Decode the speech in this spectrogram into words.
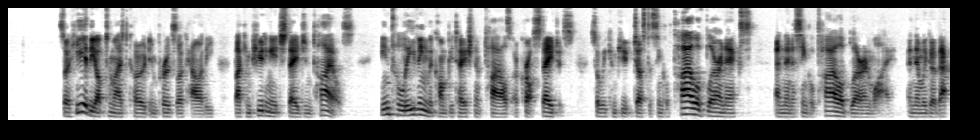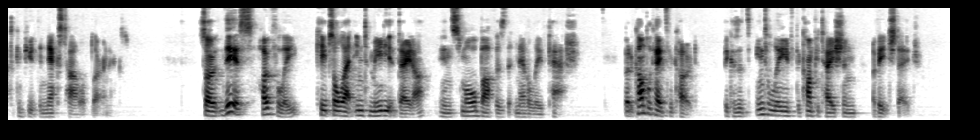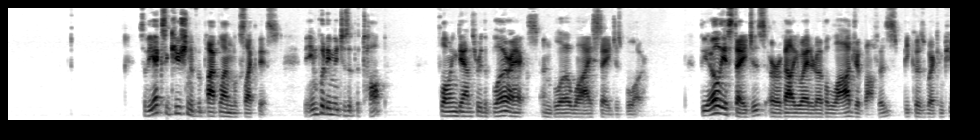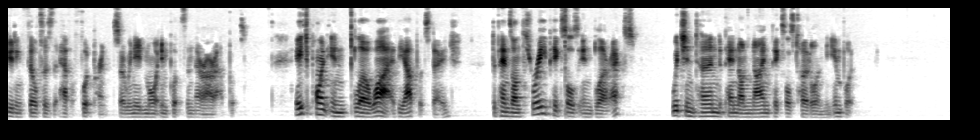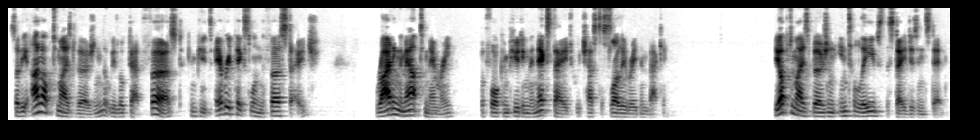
So here the optimized code improves locality by computing each stage in tiles, interleaving the computation of tiles across stages. So we compute just a single tile of blur in X, and then a single tile of blur in Y, and then we go back to compute the next tile of blur in X. So this, hopefully, keeps all that intermediate data in small buffers that never leave cache. But it complicates the code because it's interleaved the computation of each stage. So the execution of the pipeline looks like this. The input image is at the top, flowing down through the blur X and blur Y stages below. The earlier stages are evaluated over larger buffers because we're computing filters that have a footprint, so we need more inputs than there are outputs. Each point in blur Y, the output stage, depends on 3 pixels in blur X, which in turn depend on 9 pixels total in the input. So the unoptimized version that we looked at first computes every pixel in the first stage, writing them out to memory before computing the next stage, which has to slowly read them back in. The optimized version interleaves the stages instead.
